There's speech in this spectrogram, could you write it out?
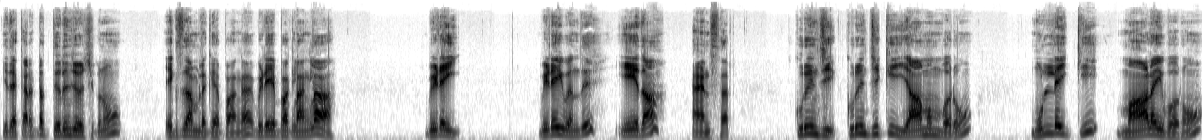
இதை கரெக்டாக தெரிஞ்சு வச்சுக்கணும். எக்ஸாமில் கேட்பாங்க. விடையை பார்க்கலாங்களா? விடை. விடை வந்து ஏ தான் ஆன்சர் குறிஞ்சி. குறிஞ்சிக்கு யாமம் வரும். முல்லைக்கு மாலை வரும்.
